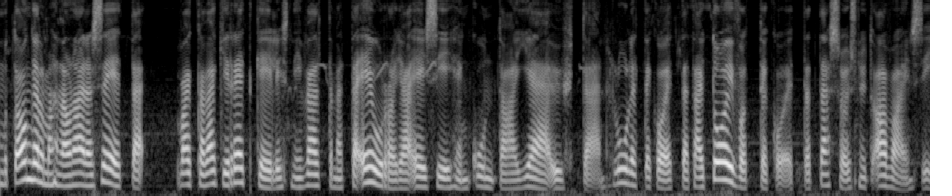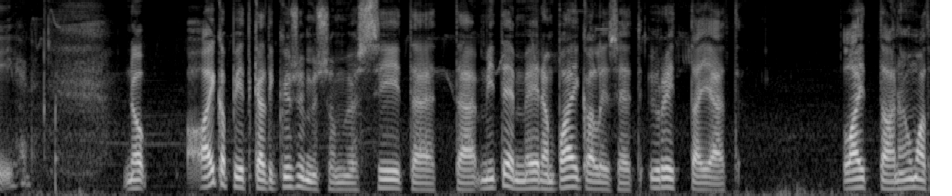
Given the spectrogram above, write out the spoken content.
Mutta ongelmahan on aina se, että vaikka väki retkeilisi, niin välttämättä euroja ei siihen kuntaan jää yhtään. Luuletteko, että, tai toivotteko, että tässä olisi nyt avain siihen? No aika pitkälti kysymys on myös siitä, että miten meidän paikalliset yrittäjät laittaa ne omat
